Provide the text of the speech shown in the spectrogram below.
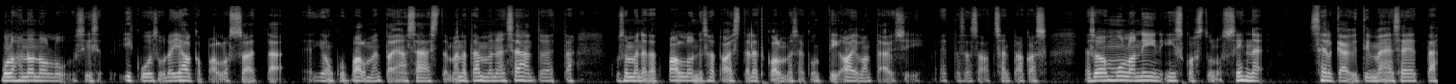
mullahan on ollut siis ikuisuuden jalkapallossa, että jonkun valmentajan säästämänä tämmöinen sääntö, että kun sä menetät pallon, niin sä taistelet kolme sekuntia aivan täysiä, että sä saat sen takas. Ja se on mulla niin iskostunut sinne, selkäytimeen se, että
